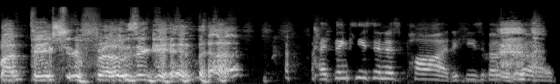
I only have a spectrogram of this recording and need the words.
My picture froze again. I think he's in his pod. He's about to go.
